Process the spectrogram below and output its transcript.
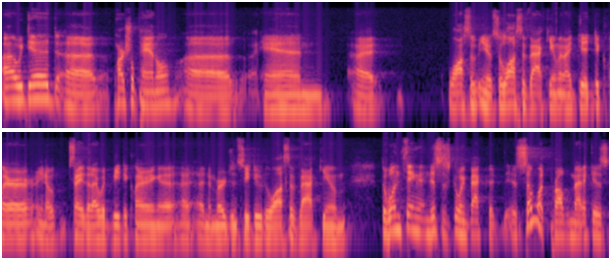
Uh, we did uh, partial panel uh, and loss of you know so loss of vacuum and i did declare you know say that i would be declaring a, a, an emergency due to loss of vacuum. The one thing and this is going back that is somewhat problematic is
